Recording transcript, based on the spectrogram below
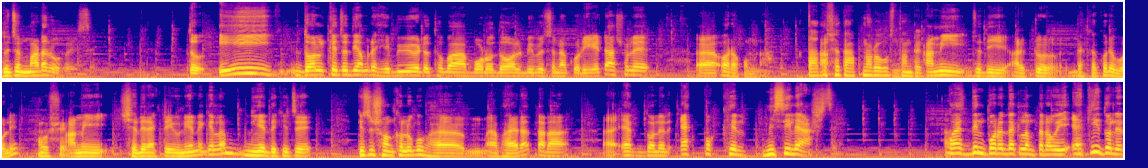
দুজন মার্ডারও হয়েছে। তো এই দলকে যদি আমরা হেভিওয়েট অথবা বড় দল বিবেচনা করি, এটা আসলে ওরকম না। তাদের সাথে আপনার অবস্থানটা? আমি যদি আরেকটু ব্যাখ্যা করে বলি অবশ্যই। আমি সেদিন একটা ইউনিয়নে গেলাম গিয়ে দেখি যে কিছু সংখ্যালঘু ভাই- ভাইয়েরা তারা এক দলের এক পক্ষের মিছিলে আসছে। কয়েকদিন পরে দেখলাম তারা ওই একই দলের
